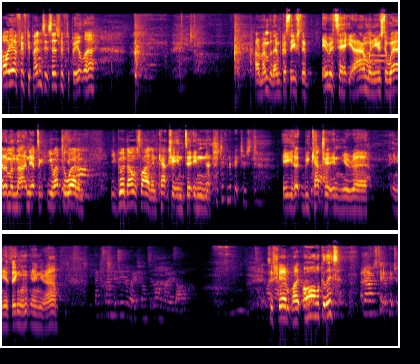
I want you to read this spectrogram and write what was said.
Oh yeah, 50 pence, it says 50p up there. I remember them because they used to irritate your arm when you used to wear them and that and you had to, you had to wear them. You go down slide and catch it into in. She's taking a picture. Just You, you'd be catch it in your uh, in your thing, wouldn't you, in your arm. you can send it the other way if you want it long ways on. It's a shame. Like, oh look at this. I know, I'll just take a picture.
